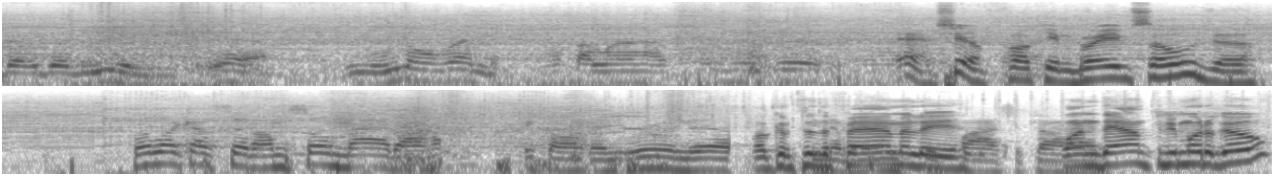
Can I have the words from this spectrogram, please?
The WWE, yeah. We, we gonna run it. Once I learn how to play real good. Damn, she a fucking brave soldier. But like I said, I'm so mad I think on and ruined it. Welcome to You the know, family. One down, three more to go.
